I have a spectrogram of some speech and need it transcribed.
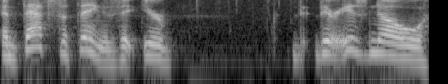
And that's the thing is that you're, there is no,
